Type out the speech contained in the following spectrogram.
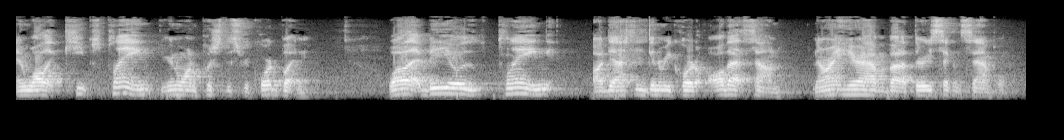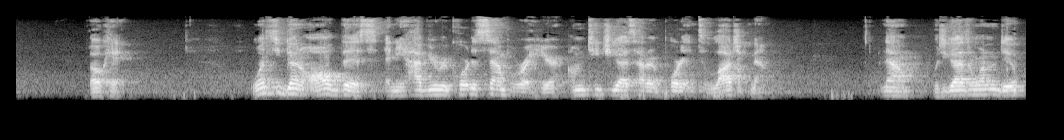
and while it keeps playing, you're to want to push this record button. While that video is playing, Audacity is to record all that sound. Now right here I have about a 30 second sample. Okay. Once you've done all this and you have your recorded sample right here, I'm going to teach you guys how to import it into Logic now. Now, what you guys want to do,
